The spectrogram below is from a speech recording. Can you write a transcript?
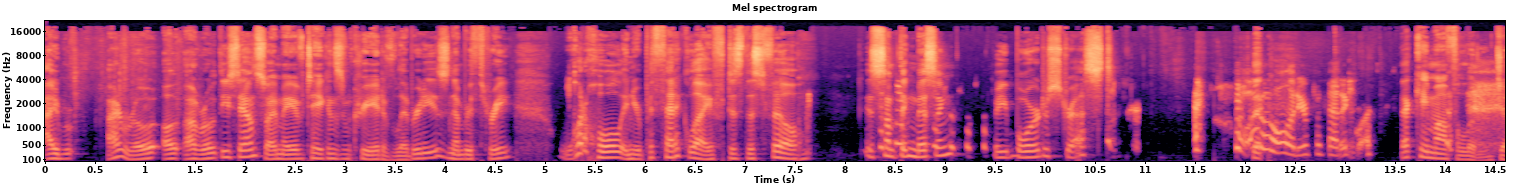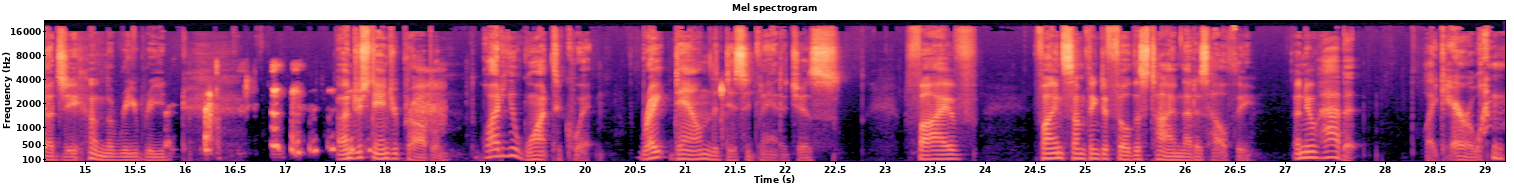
I, I wrote uh, I wrote these down, so I may have taken some creative liberties. Number three, what hole in your pathetic life does this fill? Is something missing? Are you bored or stressed? what That- a hole in your pathetic life. That came off a little judgy on the reread. Understand your problem. Why do you want to quit? Write down the disadvantages. Five, find something to fill this time that is healthy. A new habit, like heroin.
